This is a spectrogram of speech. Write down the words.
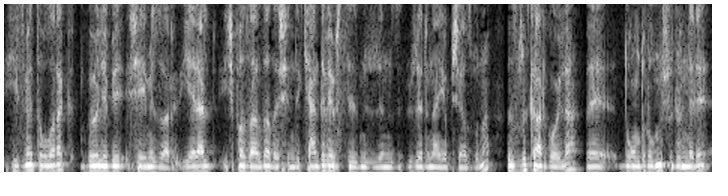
hizmet olarak böyle bir şeyimiz var. Yerel iç pazarda da şimdi kendi web sitemiz üzerinden yapacağız bunu. Hızlı kargoyla ve dondurulmuş ürünleri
